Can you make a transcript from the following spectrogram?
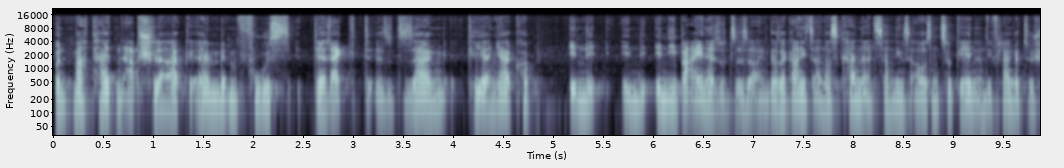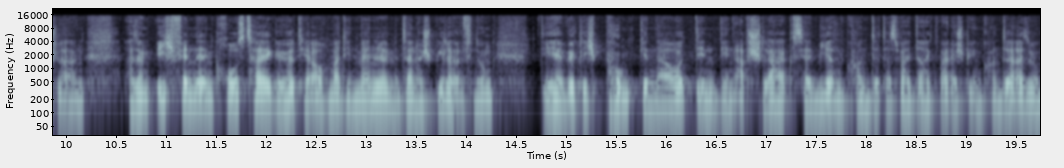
und macht halt einen Abschlag äh, mit dem Fuß direkt äh, sozusagen Kilian Jakob in, in, in die Beine sozusagen, dass er gar nichts anderes kann, als dann links außen zu gehen und die Flanke zu schlagen. Also ich finde, ein Großteil gehört hier auch Martin Mendel mit seiner Spieleröffnung, die hier wirklich punktgenau den, den Abschlag servieren konnte, dass er halt direkt weiterspielen konnte. Also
